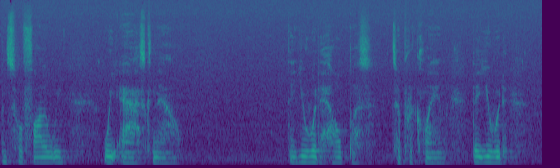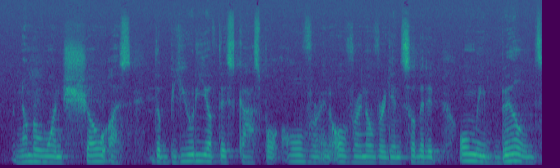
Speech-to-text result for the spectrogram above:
And so, Father, we, we ask now that you would help us to proclaim, that you would, number one, show us the beauty of this gospel over and over and over again so that it only builds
